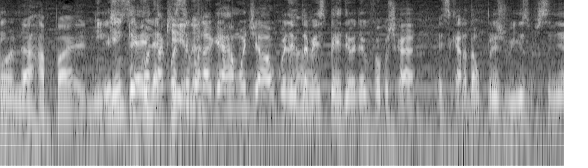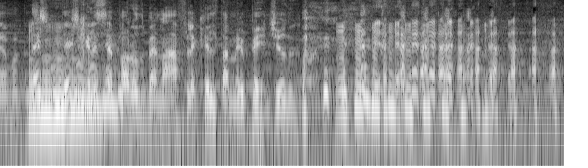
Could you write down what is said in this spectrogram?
Olha, rapaz. Ninguém Isso quer ele contar com a aqui, Segunda né? Guerra Mundial, quando ele Ah. também se perdeu e o nego foi buscar. Esse cara dá um prejuízo pro cinema. Desde, desde que ele separou do Ben Affleck, ele tá meio perdido.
